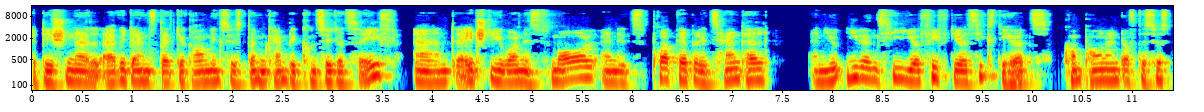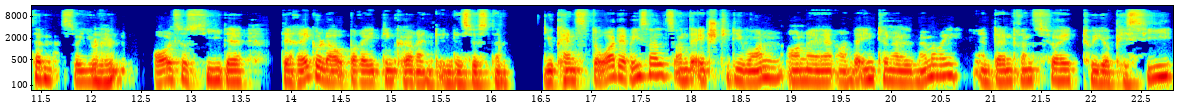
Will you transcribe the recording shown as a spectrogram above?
additional evidence that your grounding system can be considered safe. And the HGT1 is small and it's portable, it's handheld, and you even see your 50 or 60 hertz component of the system. So you mm-hmm. can also see the, the regular operating current in the system. You can store the results on the HGT1 on, a, on the internal memory and then transfer it to your PC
